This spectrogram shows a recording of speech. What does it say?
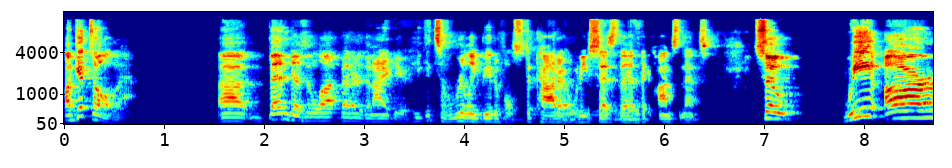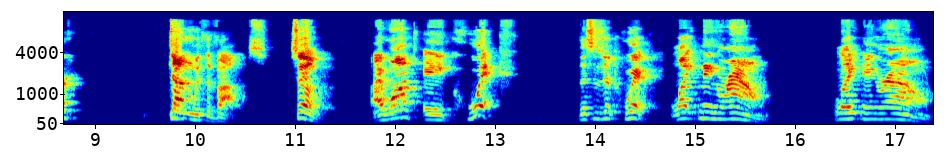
I'll get to all that. Uh, ben does it a lot better than I do. He gets a really beautiful staccato when he says the, the consonants. So we are done with the vowels. So I want a quick, this is a quick lightning round. Lightning round.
